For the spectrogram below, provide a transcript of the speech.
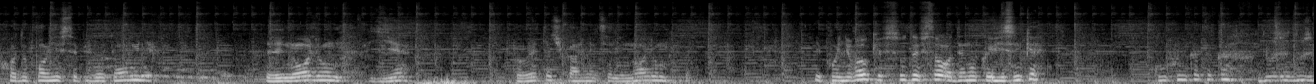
входу повністю підготовлені. Лінолеум є. Плиточка, це лінолеум. І планіровки всюди все одинаковісіньке. Кухонька така дуже-дуже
